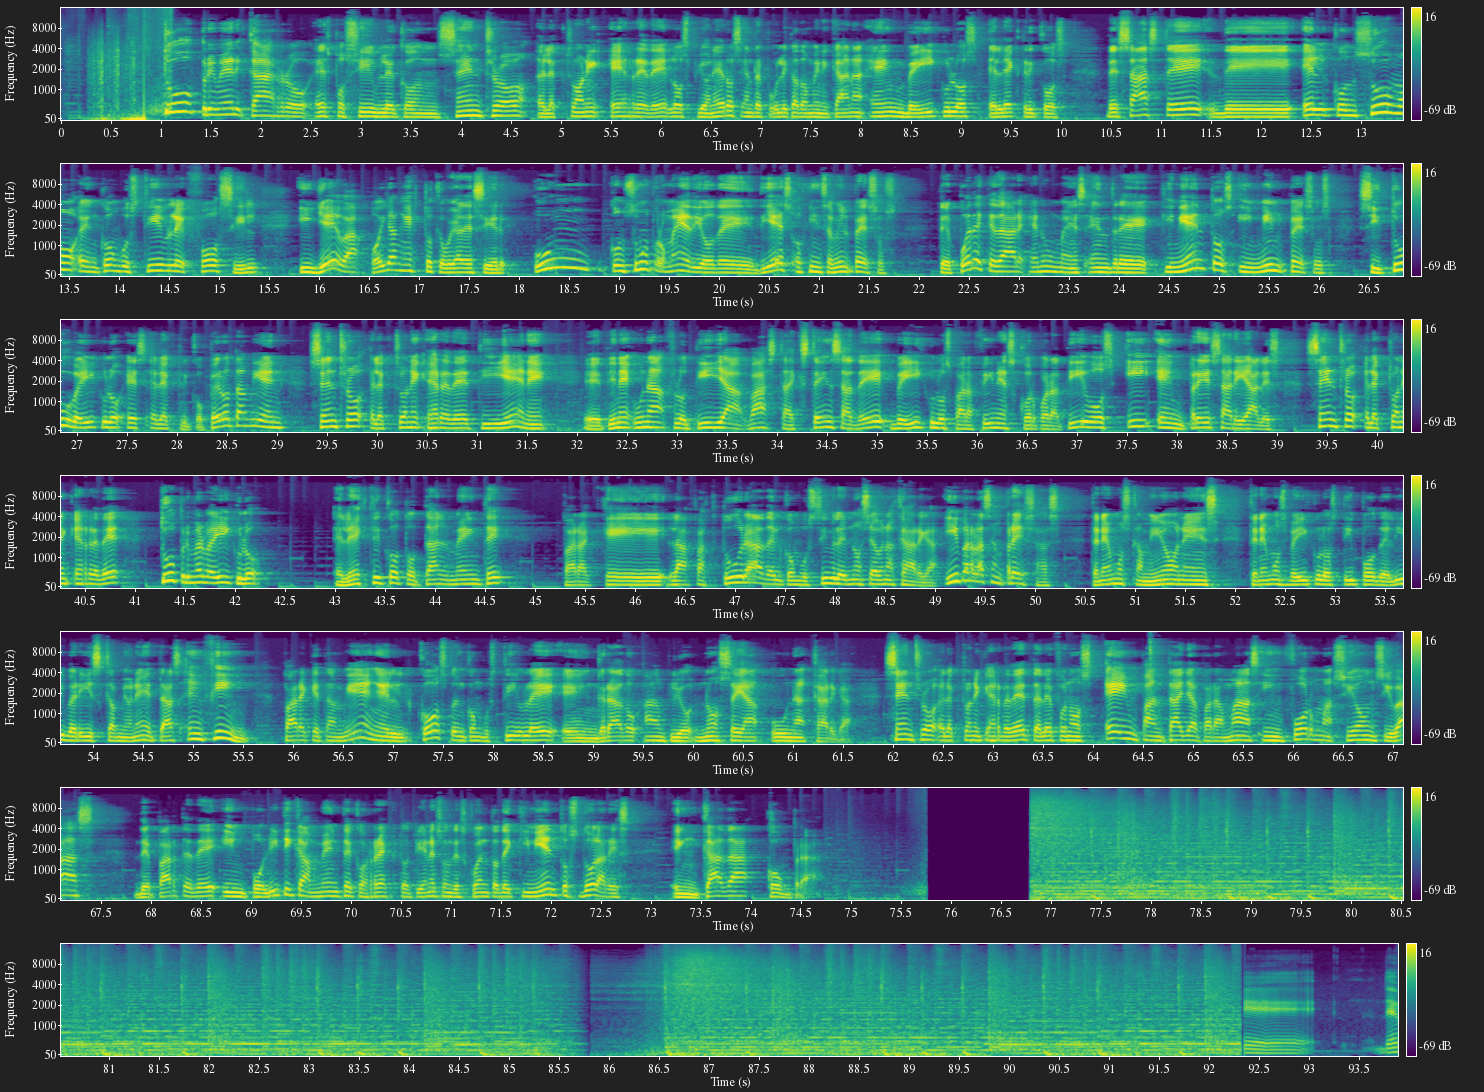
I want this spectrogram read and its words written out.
Tu primer carro es posible con Centro Electronic RD, los pioneros en República Dominicana en vehículos eléctricos. Desastre de el consumo en combustible fósil y lleva, oigan esto que voy a decir, un consumo promedio de 10 o 15 mil pesos te puede quedar en un mes entre 500 y 1000 pesos si tu vehículo es eléctrico. Pero también Centro Electronic RD tiene, eh, tiene una flotilla vasta, extensa de vehículos para fines corporativos y empresariales. Centro Electronic RD, tu primer vehículo eléctrico totalmente para que la factura del combustible no sea una carga. Y para las empresas, tenemos camiones, tenemos vehículos tipo deliveries, camionetas, en fin, para que también el costo en combustible en grado amplio no sea una carga. Centro Electronic RD, teléfonos en pantalla para más información. Si vas de parte de Impolíticamente Correcto, tienes un descuento de 500 dólares en cada compra.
